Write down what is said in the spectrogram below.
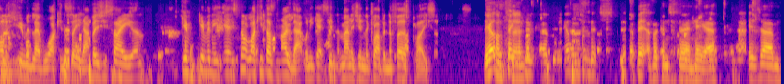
on a human level, I can see that. But as you say, uh, given he, it's not like he doesn't know that when he gets into managing the club in the first place. The other thing, uh, the other thing that's a bit of a concern here is, um,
